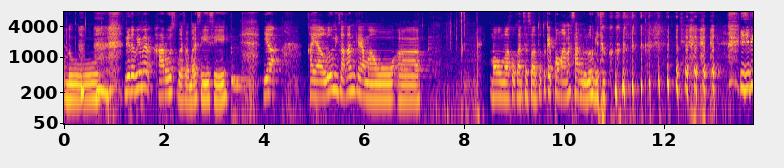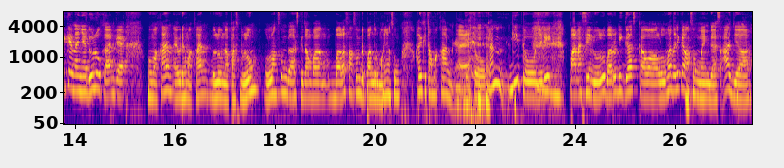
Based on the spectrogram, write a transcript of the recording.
aduh. Nggak tapi mer harus basa-basi sih. Ya kayak lu misalkan kayak mau eh, mau melakukan sesuatu tuh kayak pemanasan dulu gitu. Ya jadi kayak nanya dulu kan kayak mau makan? Ayo udah makan. Belum napas belum lu langsung gas kita balas langsung depan rumahnya langsung ayo kita makan. Gitu. Kan gitu. Jadi panasin dulu baru digas. Kalau lu mah tadi kayak langsung main gas aja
